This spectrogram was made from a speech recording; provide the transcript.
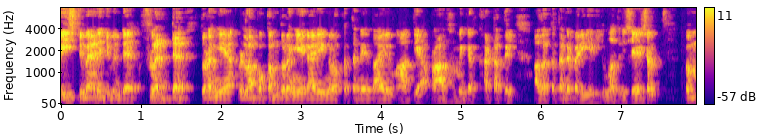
വേസ്റ്റ് മാനേജ്മെന്റ് ഫ്ലഡ് തുടങ്ങിയ വെള്ളപ്പൊക്കം തുടങ്ങിയ കാര്യങ്ങളൊക്കെ തന്നെ എന്തായാലും ആദ്യ പ്രാഥമിക ഘട്ടത്തിൽ അതൊക്കെ തന്നെ പരിഹരിക്കും. അതിനുശേഷം ഇപ്പം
